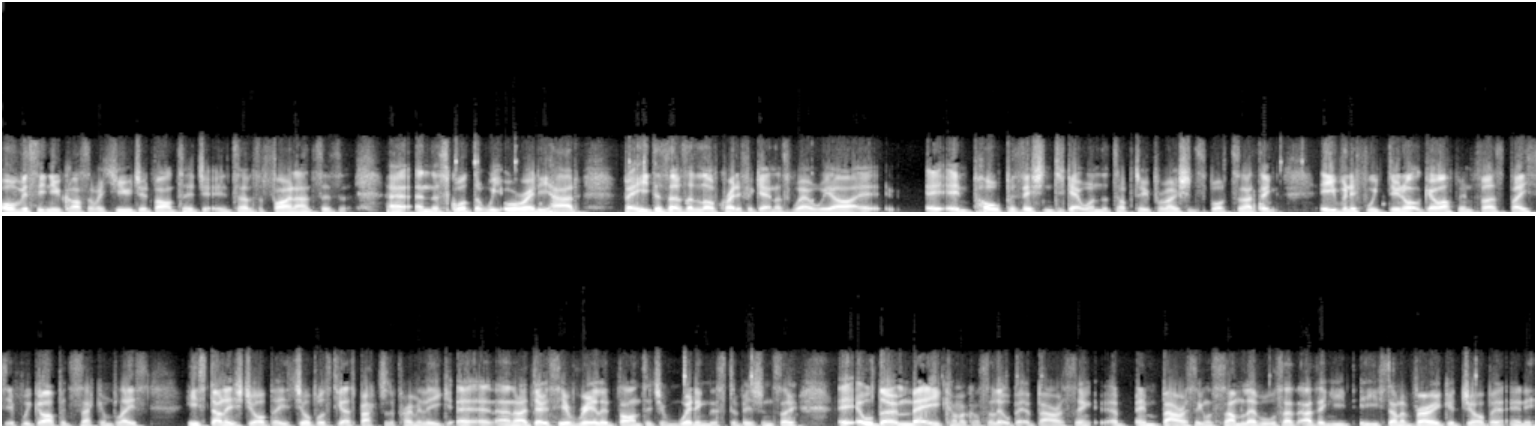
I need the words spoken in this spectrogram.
obviously, Newcastle have a huge advantage in terms of finances uh, and the squad that we already had. But he deserves a lot of credit for getting us where we are. It, in pole position to get one of the top two promotion spots. And I think even if we do not go up in first place, if we go up in second place, he's done his job. His job was to get us back to the Premier League, and I don't see a real advantage in winning this division. So, it, although it may come across a little bit embarrassing, uh, embarrassing on some levels, I, I think he, he's done a very good job. And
